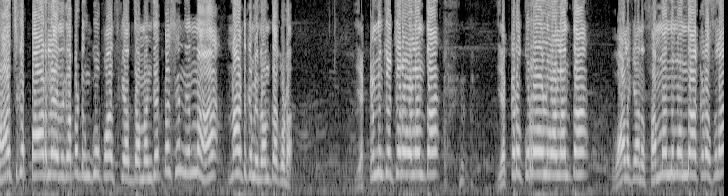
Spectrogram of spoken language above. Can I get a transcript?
పాచిక పారలేదు కాబట్టి ఇంకో పాచిక వేద్దామని చెప్పేసి నిన్న నాటకం ఇదంతా కూడా. ఎక్కడి నుంచి వచ్చారు వాళ్ళంతా? ఎక్కడ కుర్రవాళ్ళు వాళ్ళంతా? వాళ్ళకి ఏమైనా సంబంధం ఉందా అక్కడ అసలు?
